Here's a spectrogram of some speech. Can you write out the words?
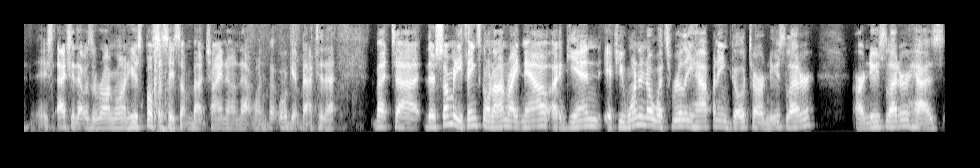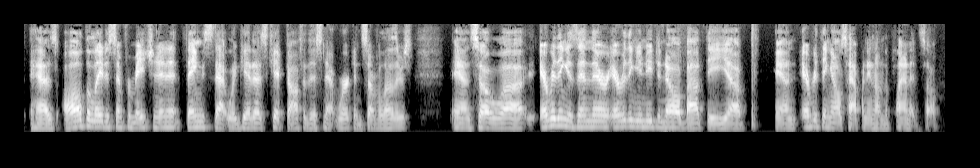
actually, that was the wrong one. He was supposed to say something about China on that one, but we'll get back to that. But uh, there's so many things going on right now. Again, if you want to know what's really happening, go to our newsletter. Our newsletter has has all the latest information in it, things that would get us kicked off of this network and several others. And so uh, everything is in there, everything you need to know about the uh, and everything else happening on the planet. So,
